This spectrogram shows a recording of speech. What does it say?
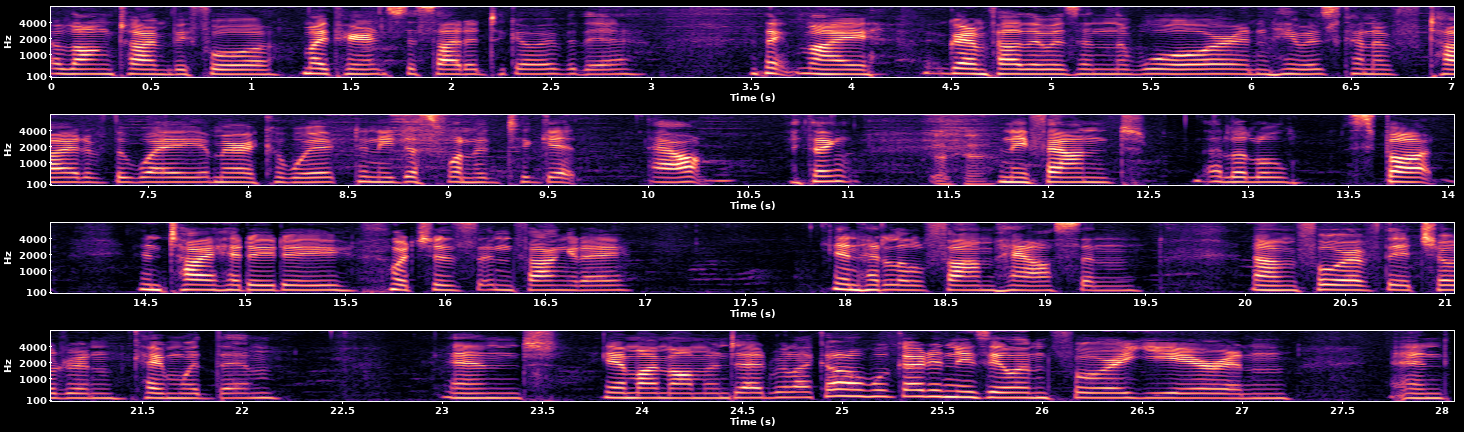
a long time before my parents decided to go over there. I think my grandfather was in the war and he was kind of tired of the way America worked and he just wanted to get out, I think. Okay. And he found a little spot in Taiharuru, which is in Whangarei, and had a little farmhouse, and um, four of their children came with them. And yeah, my mom and dad were like, "Oh, we'll go to New Zealand for a year and and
